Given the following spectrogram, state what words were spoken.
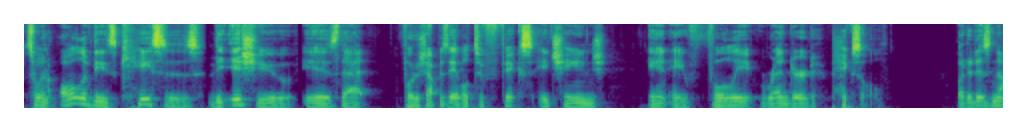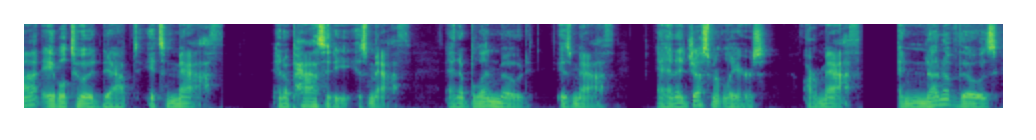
So in all of these cases, the issue is that Photoshop is able to fix a change in a fully rendered pixel, but it is not able to adapt its math. And opacity is math, and a blend mode is math, and adjustment layers are math. And none of those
